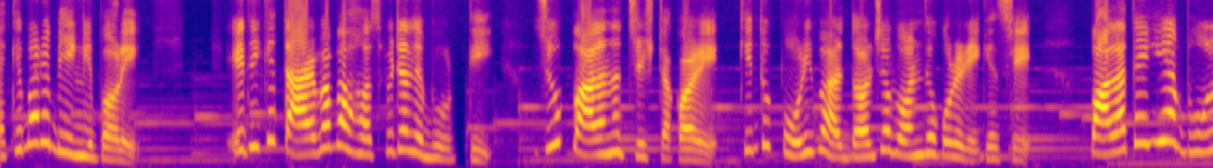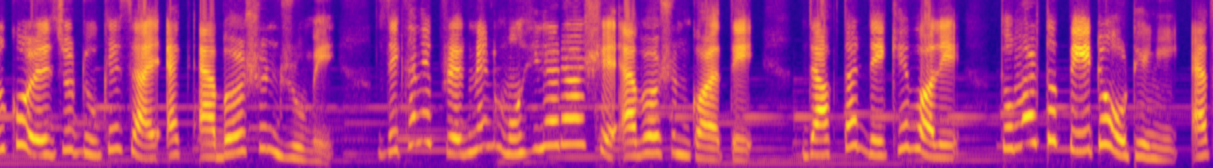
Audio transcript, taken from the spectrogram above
একেবারে ভেঙে পড়ে। এদিকে তার বাবা হসপিটালে ভর্তি জু পালানোর চেষ্টা করে, কিন্তু পরিবার দরজা বন্ধ করে রেখেছে। পালাতে গিয়ে ভুল করে জো ঢুকে যায় এক অ্যাবর্শন রুমে যেখানে প্রেগনেন্ট মহিলারা আসে অ্যাবর্শন করাতে। ডাক্তার দেখে বলে, তোমার তো পেটও ওঠেনি, এত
